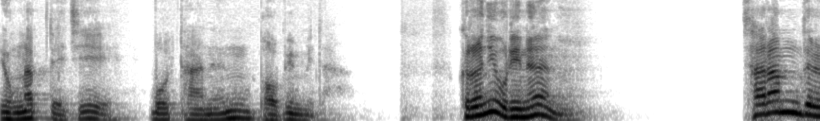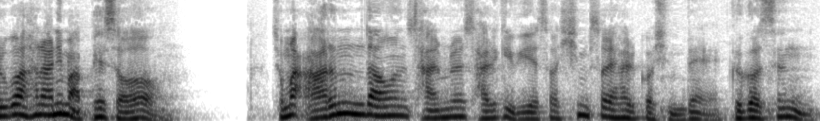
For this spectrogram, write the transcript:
용납되지 못하는 법입니다. 그러니 우리는 사람들과 하나님 앞에서 정말 아름다운 삶을 살기 위해서 힘써야 할 것인데 그것은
